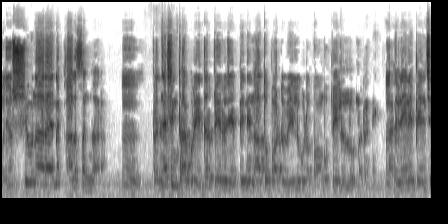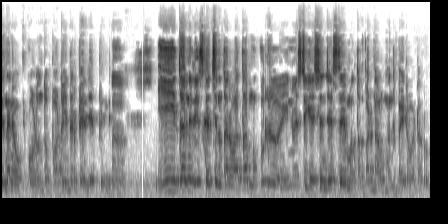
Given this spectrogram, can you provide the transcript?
మరియు శివనారాయణ కాల సంగార ప్రజ్ఞా సింగ్ ఠాకూర్ ఇద్దరు పేర్లు చెప్పింది. నాతో పాటు వీళ్ళు కూడా బాంబు పేలుళ్ళు ఉన్నారని. అది నేనే పేల్చిందని ఒప్పుకోవడంతో పాటు ఇద్దరు పేరు చెప్పింది. ఈ ఇద్దరిని తీసుకొచ్చిన తర్వాత ముగ్గురు ఇన్వెస్టిగేషన్ చేస్తే మొత్తం పద్నాలుగు మంది బయటపడ్డారు.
